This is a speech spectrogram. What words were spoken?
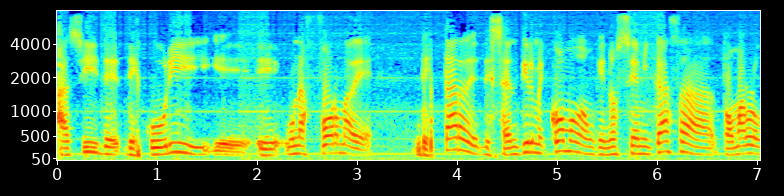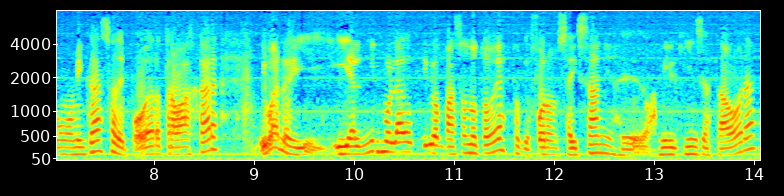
así descubrí eh, una forma de, estar, de, sentirme cómodo, aunque no sea mi casa, tomarlo como mi casa, de poder trabajar. Y bueno, y, al mismo lado que iba pasando todo esto, que fueron seis años, de 2015 hasta ahora,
